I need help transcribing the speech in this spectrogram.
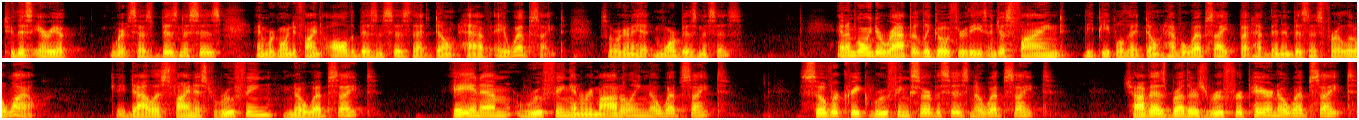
to this area where it says businesses, and we're going to find all the businesses that don't have a website. So we're going to hit more businesses. And I'm going to rapidly go through these and just find the people that don't have a website but have been in business for a little while. Okay, Dallas Finest Roofing, no website. A&M Roofing and Remodeling, no website. Silver Creek Roofing Services, no website. Chavez Brothers Roof Repair, no website.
